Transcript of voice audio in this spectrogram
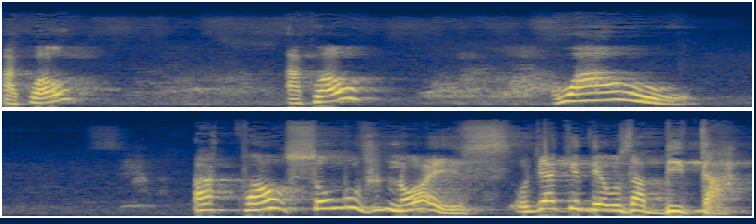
A qual? A qual? Uau! A qual somos nós? Onde é que Deus habita?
